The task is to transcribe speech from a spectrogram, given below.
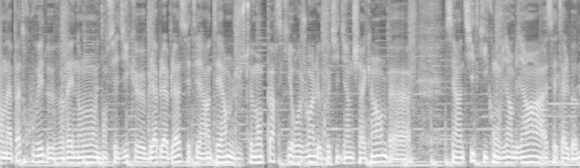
On n'a pas trouvé de vrai nom. On s'est dit que blablabla, c'était un terme justement parce qu'il rejoint le quotidien de chacun. Bah, c'est un titre qui convient bien à cet album.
